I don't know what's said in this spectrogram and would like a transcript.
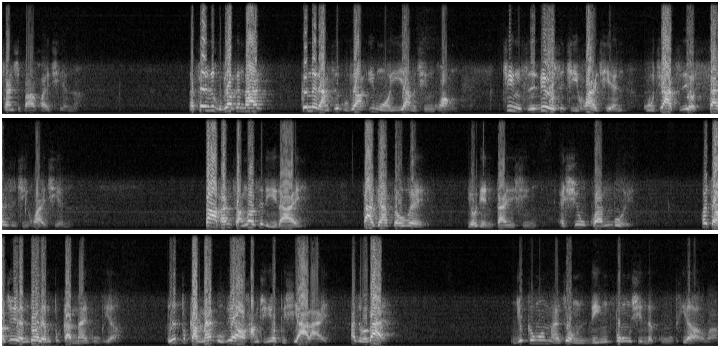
三十八块钱了。那这支股票跟它跟那两只股票一模一样的情况，净值六十几块钱，股价只有三十几块钱。大盘涨到这里来，大家都会有点担心，哎，修关位，会导致很多人不敢买股票。可是不敢买股票，行情又不下来，那怎么办？你就跟我买这种零风险的股票嘛。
